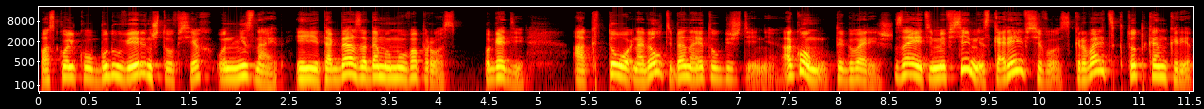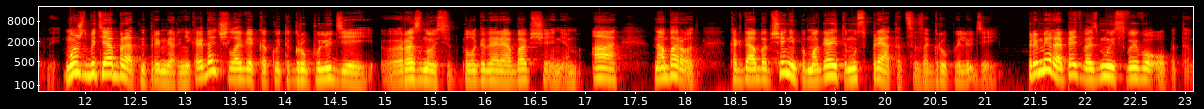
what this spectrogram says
поскольку буду уверен, что всех он не знает. И тогда задам ему вопрос. Погоди, а кто навел тебя на это убеждение? О ком ты говоришь? За этими всеми, скорее всего, скрывается кто-то конкретный. Может быть и обратный пример. Не когда человек какую-то группу людей э, разносит благодаря обобщениям, а наоборот, когда обобщение помогает ему спрятаться за группой людей. Пример опять возьму из своего опыта.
